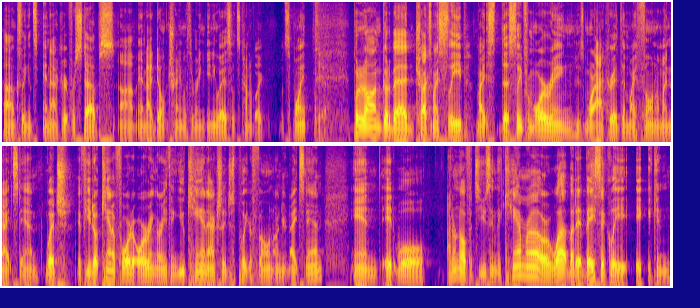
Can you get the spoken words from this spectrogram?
because um, I think it's inaccurate for steps, um, and I don't train with the ring anyway. So it's kind of like, what's the point? Yeah. Put it on, go to bed, tracks my sleep. My the sleep from Oura Ring is more accurate than my phone on my nightstand. Which, if you don't, can't afford an Oura Ring or anything, you can actually just put your phone on your nightstand, and it will I don't know if it's using the camera or what, but it basically it, it, can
